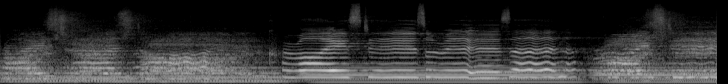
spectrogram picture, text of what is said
Christ has died. Christ is risen. Christ is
